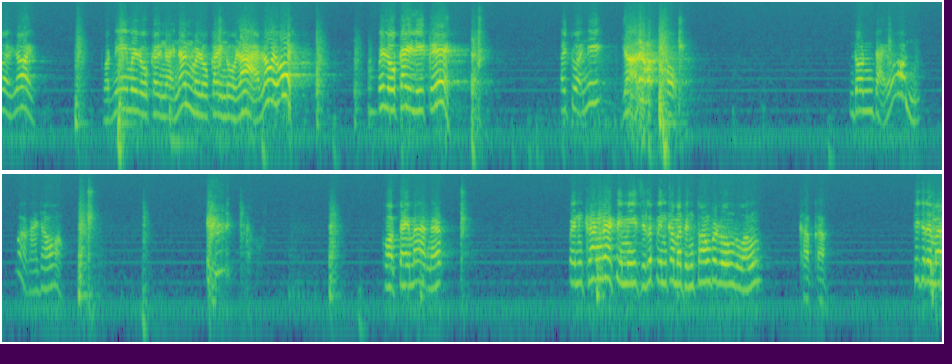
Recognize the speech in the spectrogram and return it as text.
ร้อยร้อยวันนี้ไม่โลไกไหนนั่นไม่โลไกโนล่าร้อยโอ้ยไม่โลไกลีเกไอตัวนี้ อย่าเลยครับโอ้ดนแต่อ้อนว่ากาดอกขอบใจมากนะ เป็นครั้งแรกที่มีศิลปินเข้ามาถึงท้องพระโรงหลวง ครับครับ ที่จะได้มา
